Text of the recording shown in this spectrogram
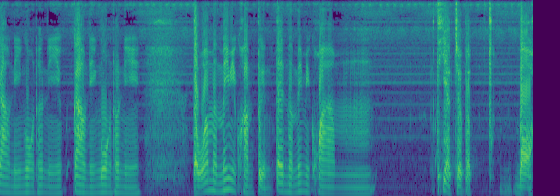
ก้าวนี้ง่วงเท่านี้ก้าวนี้ง่วงเท่านี้ แต่ว่ามันไม่มีความตื่นเต้นมันไม่มีความที่อยากจะแบบ บอก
